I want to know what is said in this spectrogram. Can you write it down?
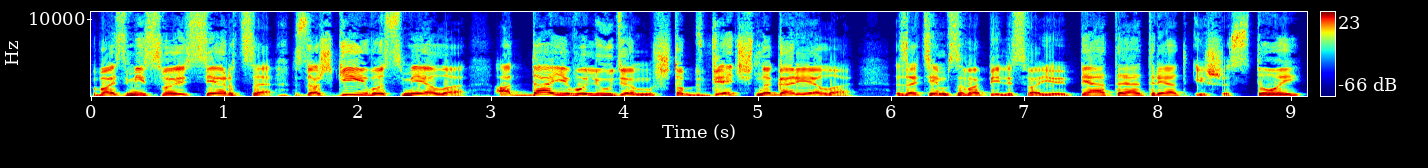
Возьми свое сердце, зажги его смело, отдай его людям, чтоб вечно горело!» Затем завопили свое и пятый отряд, и шестой.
